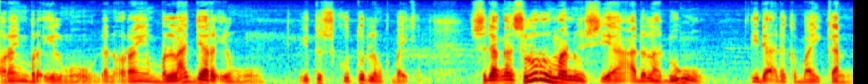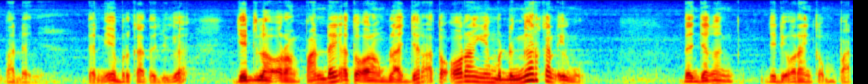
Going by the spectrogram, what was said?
orang yang berilmu dan orang yang belajar ilmu itu sekutu dalam kebaikan. Sedangkan seluruh manusia adalah dungu, tidak ada kebaikan padanya. Dan ia berkata juga, jadilah orang pandai atau orang belajar atau orang yang mendengarkan ilmu. Dan jangan jadi orang yang keempat.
